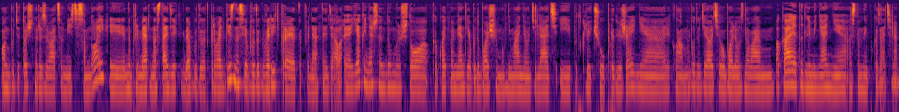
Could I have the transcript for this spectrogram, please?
Он будет точно развиваться вместе со мной, и, например, на стадии, когда буду открывать бизнес, я буду говорить про это, понятное дело. Э, я, конечно, думаю, что в какой-то момент я буду больше ему внимания уделять и подключу продвижение рекламы, буду делать его более узнаваемым Пока это для меня не основные показатели.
